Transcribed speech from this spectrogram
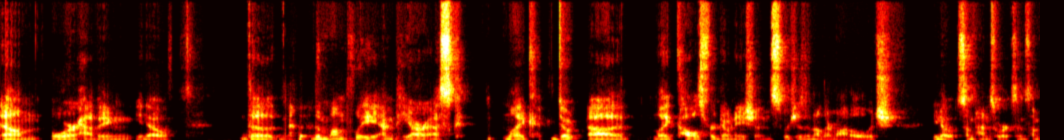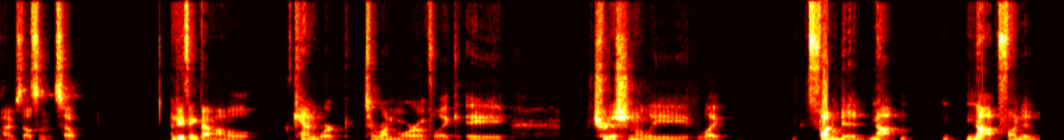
um, or having you know the the monthly NPR esque like don't uh, like calls for donations, which is another model which you know sometimes works and sometimes doesn't. So I do think that model can work to run more of like a traditionally like funded, not not funded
